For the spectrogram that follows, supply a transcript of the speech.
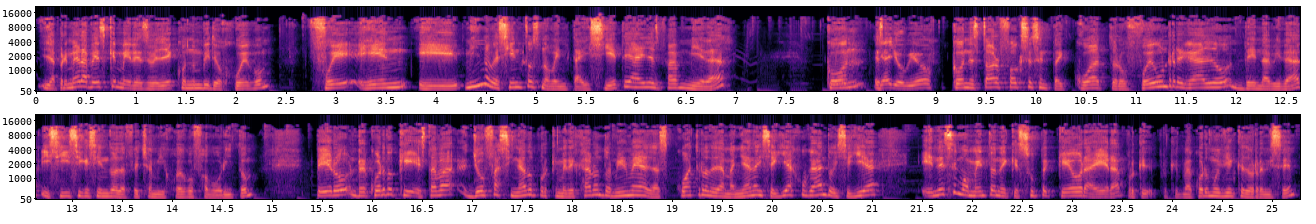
La primera vez que me desvelé con un videojuego fue en 1997, eh, ahí les va mi edad. Con, ya llovió. Con Star Fox 64. Fue un regalo de Navidad y sí, sigue siendo a la fecha mi juego favorito. Pero recuerdo que estaba yo fascinado porque me dejaron dormirme a las 4 de la mañana y seguía jugando y seguía en ese momento en el que supe qué hora era, porque, porque me acuerdo muy bien que lo revisé.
